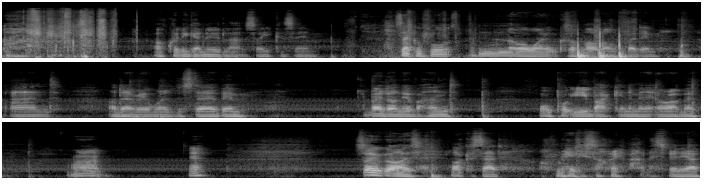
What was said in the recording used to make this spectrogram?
I'll quickly get Noodle out so you can see him. Second thoughts, no, I won't because I've not long fed him, and I don't really want to disturb him. Red, on the other hand, we'll put you back in a minute, alright, babe? Alright? Yeah? So, guys, like I said, I'm really sorry about this video.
